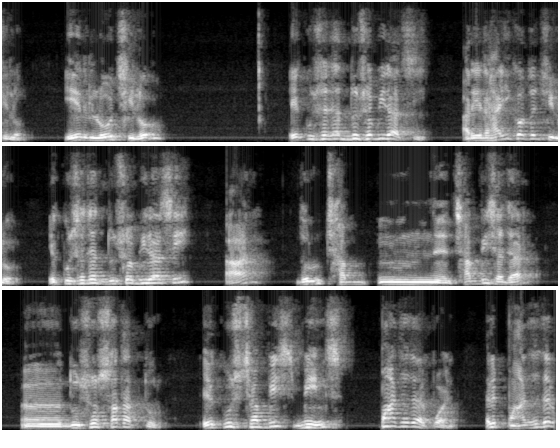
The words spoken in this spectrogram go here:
ছিল? এর লো ছিল একুশ হাজার দুশো বিরাশি, আর এর হাই কত ছিল? একুশ হাজার দুশো বিরাশি, আর ধরুন ছাব্বিশ হাজার দুশো সাতাত্তর। একুশ ছাব্বিশ মিনস পাঁচ হাজার পয়েন্ট তাহলে পাঁচ হাজার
